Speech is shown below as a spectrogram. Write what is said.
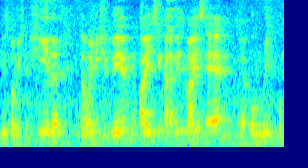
principalmente da China. Então a gente vê um país que cada vez mais é, é como, como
